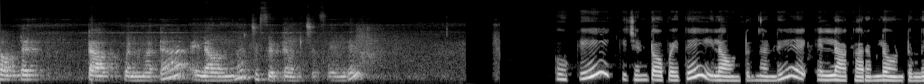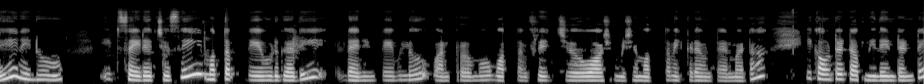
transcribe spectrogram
కౌంటర్ టాప్ అన్నమాట. ఎలా ఉందో చూసేద్దాం వచ్చేసేయండి ఓకే కిచెన్ టాప్ అయితే ఇలా ఉంటుందండి. ఎల్ ఆకారంలో ఉంటుంది. నేను ఇటు సైడ్ వచ్చేసి మొత్తం దేవుడి గది డైనింగ్ టేబుల్ వంట రూమ్ మొత్తం ఫ్రిడ్జ్ వాషింగ్ మిషన్ మొత్తం ఇక్కడే ఉంటాయి అనమాట ఈ కౌంటర్ టాప్ మీద ఏంటంటే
